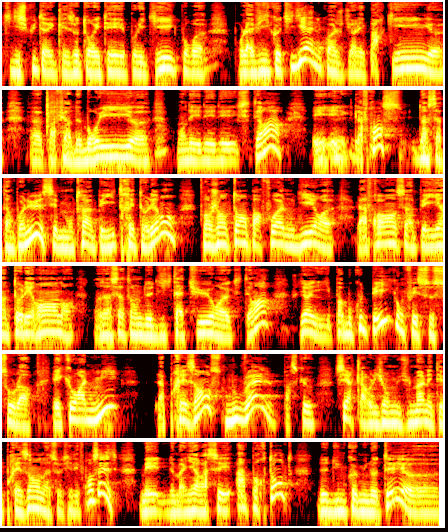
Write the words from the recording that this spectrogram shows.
qui discutent avec les autorités politiques pour pour la vie quotidienne, quoi. Je veux dire, les parkings, pas faire de bruit, bon, des, des, des, etc. Et, et, la France, d'un certain point de vue, s'est montré un pays très tolérant. Quand j'entends parfois nous dire la France, est un pays intolérant dans, dans, un certain nombre de dictatures, etc. Je veux dire, il n'y a pas beaucoup de pays qui ont fait ce saut-là et qui ont admis la présence nouvelle, parce que certes la religion musulmane était présente dans la société française, mais de manière assez importante d'une communauté euh,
